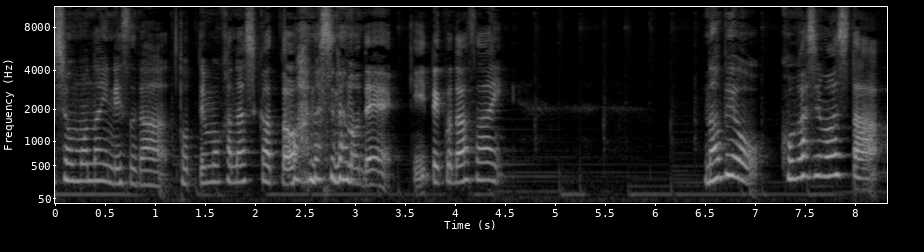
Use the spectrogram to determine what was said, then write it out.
しょうもないんですが、とっても悲しかったお話なので聞いてください。鍋を焦がしました。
